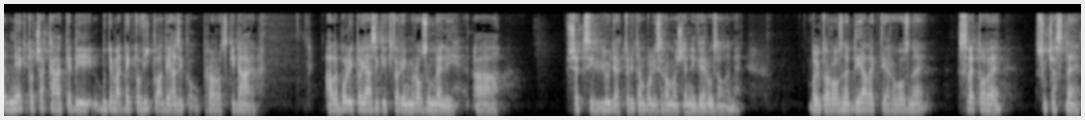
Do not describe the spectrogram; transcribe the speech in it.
len niekto čaká, kedy bude mať niekto výklad jazykov, prorocký dár. Ale boli to jazyky, ktorým rozumeli a všetci ľudia, ktorí tam boli zhromaždení v Jeruzaleme. Boli to rôzne dialekty a rôzne svetové, súčasné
